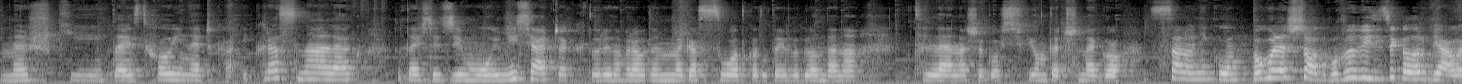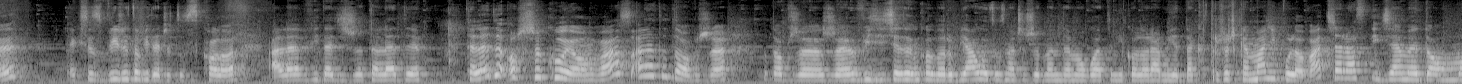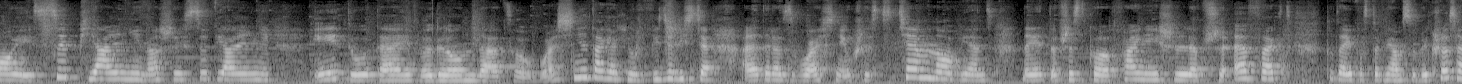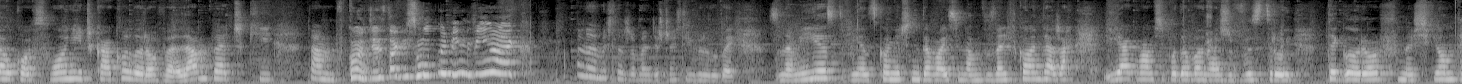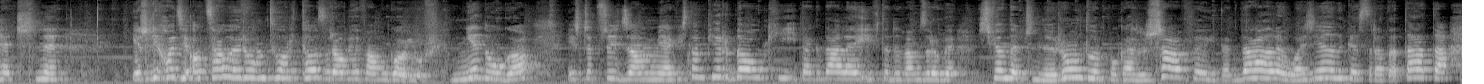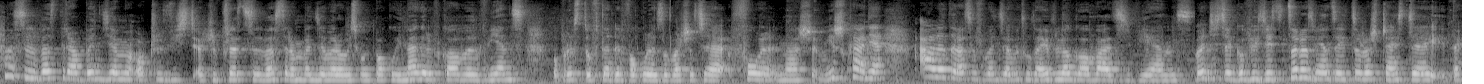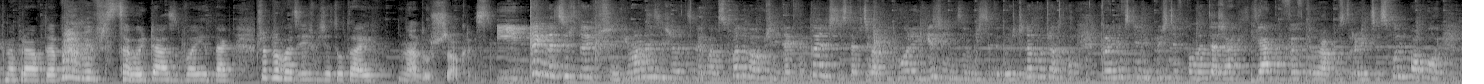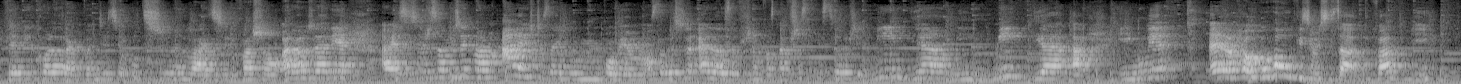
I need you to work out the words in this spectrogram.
myszki. Tutaj jest choineczka i krasnalek. Tutaj siedzi mój misiaczek, który naprawdę mega słodko tutaj wygląda na tle naszego świątecznego saloniku. W ogóle szok, bo wy widzicie kolor biały. Jak się zbliży, to widać, że to jest kolor, ale widać, że te LEDy, te LEDy oszukują Was, ale to dobrze. To dobrze, że widzicie ten kolor biały, to znaczy, że będę mogła tymi kolorami jednak troszeczkę manipulować. Teraz idziemy do mojej sypialni, naszej sypialni. I tutaj wygląda to właśnie tak, jak już widzieliście, ale teraz właśnie już jest ciemno, więc daje to wszystko fajniejszy, lepszy efekt. Tutaj postawiłam sobie krzesełko, słoniczka, kolorowe lampeczki. Tam w kącie jest taki smutny pingwinek. Ale myślę, że będzie szczęśliwy, że tutaj z nami jest, więc koniecznie dawajcie nam znać w komentarzach, jak Wam się podoba nasz wystrój tegoroczny, świąteczny. Jeżeli chodzi o cały room tour, to zrobię Wam go już niedługo. Jeszcze przyjdą mi jakieś tam pierdołki i tak dalej i wtedy Wam zrobię świąteczny room tour, pokażę szafy i tak dalej, łazienkę, stratatata. Na Sylwestra będziemy oczywiście, czy przed Sylwestrem będziemy robić mój pokój nagrywkowy, więc po prostu wtedy w ogóle zobaczycie full nasze mieszkanie, ale teraz już będziemy tutaj vlogować, więc będziecie go widzieć coraz więcej, coraz częściej tak naprawdę prawie przez cały czas, bo jednak przeprowadziliśmy się tutaj na dłuższy okres. I tak na dzisiaj cztery skrzynki. Mam nadzieję, że odcinek Wam spodobał. Jeśli tak, to koniecznie stawcie łapki w górę. Jeżeli nie zrobiliście tego jeszcze na początku, koniecznie mi piszcie w komentarzach, jak Wy w tym roku stroicie swój pokój, w jakich kolorach będziecie utrzymywać Waszą aranżerię. A ja się już z Wami żegnam, a jeszcze zanim powiem ostateczne elo, zapraszam Was na wszystkie social media, mini media, a i mówię elo, ho, ho, ho, widzimy się za dwa dni.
